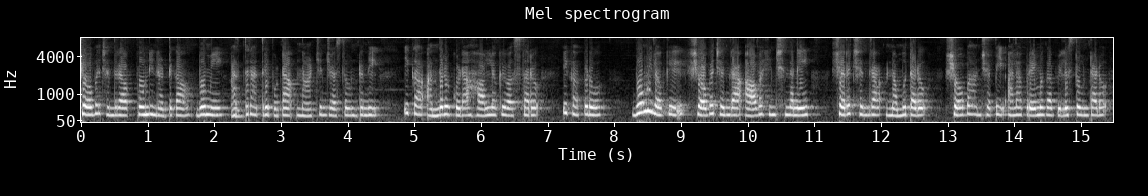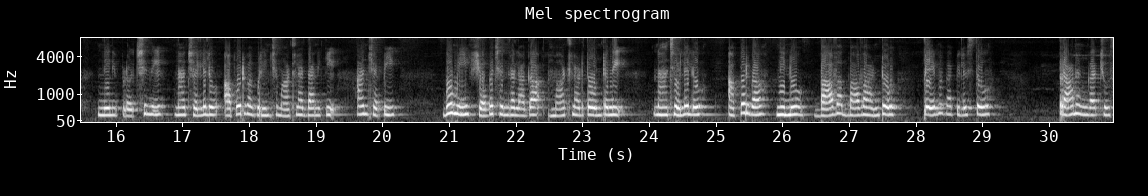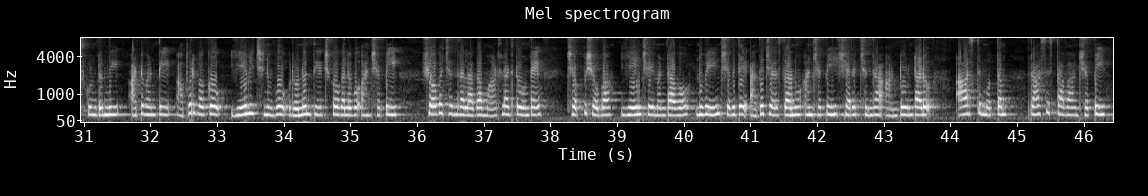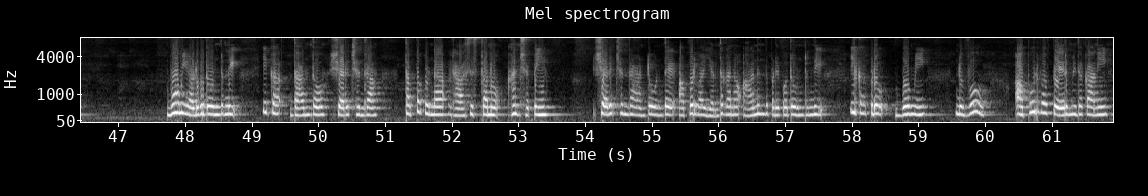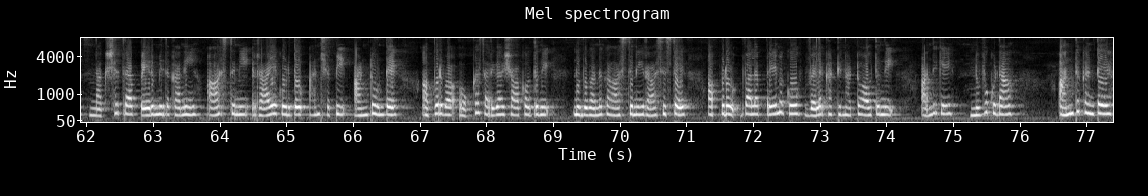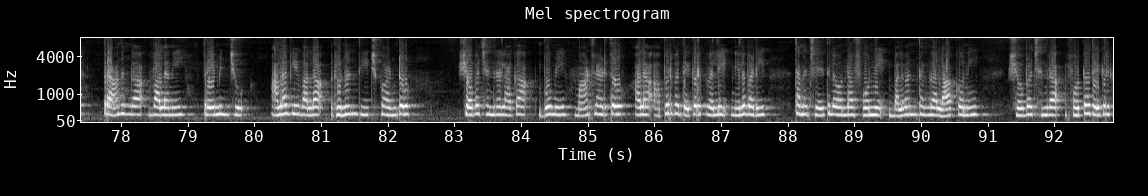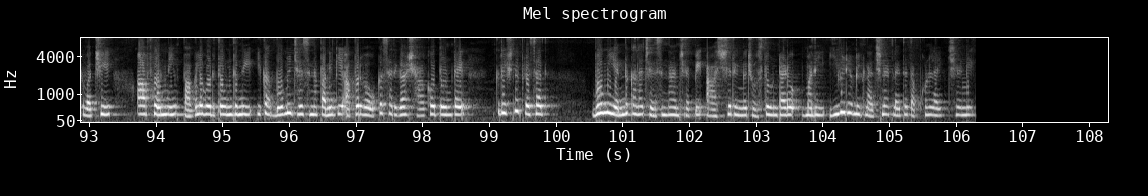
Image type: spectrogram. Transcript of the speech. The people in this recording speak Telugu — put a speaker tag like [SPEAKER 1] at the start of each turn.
[SPEAKER 1] శోభచంద్ర పూనినట్టుగా భూమి అర్ధరాత్రి పూట నాట్యం చేస్తూ ఉంటుంది. ఇక అందరూ కూడా హాల్లోకి వస్తారు. ఇక అప్పుడు భూమిలోకి శోభచంద్ర ఆవహించిందని శరత్చంద్ర నమ్ముతాడు. శోభ అని చెప్పి అలా ప్రేమగా పిలుస్తూ ఉంటాడు. నేను ఇప్పుడు వచ్చింది నా చెల్లెలు అపూర్వ గురించి మాట్లాడడానికి అని చెప్పి భూమి శోభచంద్రలాగా మాట్లాడుతూ ఉంటుంది. నా చెల్లెలు అపూర్వ నిన్ను బావ బావ అంటూ ప్రేమగా పిలుస్తూ ప్రాణంగా చూసుకుంటుంది. అటువంటి అపూర్వకు ఏమిచ్చి నువ్వు రుణం తీర్చుకోగలవు అని చెప్పి శోభచంద్రలాగా మాట్లాడుతూ ఉంటే చెప్పు శోభ ఏం చేయమంటావో? నువ్వేం చెబితే అది చేస్తాను అని చెప్పి శరత్చంద్ర అంటూ ఉంటాడు. ఆస్తి మొత్తం రాసిస్తావా అని చెప్పి భూమి అడుగుతూ ఉంటుంది. ఇక దాంతో శరత్చంద్ర తప్పకుండా రాసిస్తాను అని చెప్పి శరత్చంద్ర అంటూ ఉంటే అపూర్వ ఎంతగానో ఆనందపడిపోతూ ఉంటుంది. ఇక అప్పుడు భూమి నువ్వు అపూర్వ పేరు మీద కానీ నక్షత్ర పేరు మీద కానీ ఆస్తిని రాయకూడదు అని చెప్పి అంటూ ఉంటే అపూర్వ ఒక్కసారిగా షాక్ అవుతుంది. నువ్వు కనుక ఆస్తిని రాసిస్తే అప్పుడు వాళ్ళ ప్రేమకు వెలకట్టినట్టు అవుతుంది. అందుకే నువ్వు కూడా అంతకంటే ప్రాణంగా వాళ్ళని ప్రేమించు అలాగే వాళ్ళ రుణం తీర్చుకో అంటూ శోభచంద్రలాగా భూమి మాట్లాడుతూ అలా అపూర్వ దగ్గరకు వెళ్ళి నిలబడి తన చేతిలో ఉన్న ఫోన్ని బలవంతంగా లాక్కొని శోభచంద్ర ఫోటో దగ్గరికి వచ్చి ఆ ఫోన్ని పగలగొడుతూ ఉంటుంది. ఇక భూమి చేసిన పనికి అపూర్వ ఒక్కసారిగా షాక్ అవుతూ ఉంటే కృష్ణప్రసాద్ భూమి ఎందుకు అలా చేసిందా? అని చెప్పి ఆశ్చర్యంగా చూస్తూ ఉంటాడు. మరి ఈ వీడియో మీకు నచ్చినట్లయితే తప్పకుండా లైక్ చేయండి.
